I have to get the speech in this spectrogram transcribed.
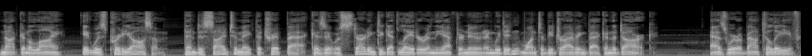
not gonna lie, it was pretty awesome then decide to make the trip back as it was starting to get later in the afternoon and we didn't want to be driving back in the dark. As we're about to leave,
